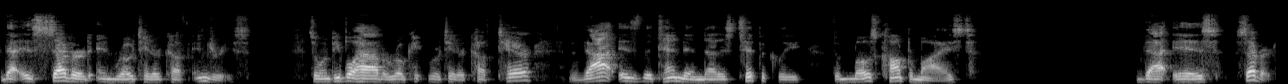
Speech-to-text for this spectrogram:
that is severed in rotator cuff injuries. So when people have a rotator cuff tear, that is the tendon that is typically the most compromised that is severed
